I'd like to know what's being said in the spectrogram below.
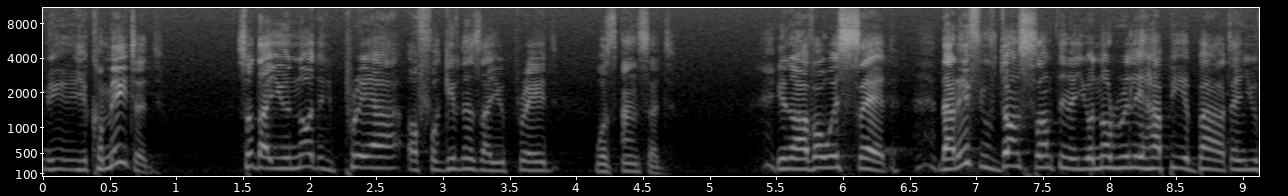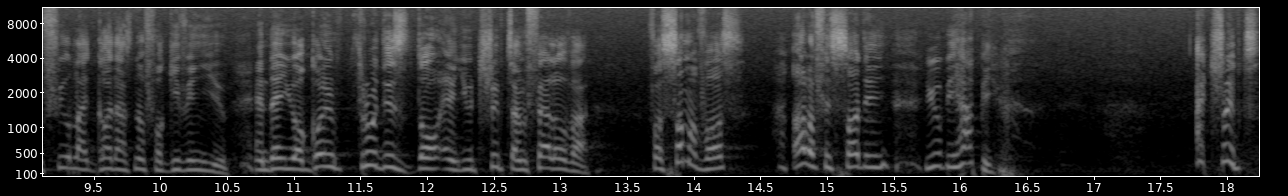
you committed so that you know the prayer of forgiveness that you prayed was answered. You know, I've always said that if you've done something that you're not really happy about and you feel like God has not forgiven you, and then you're going through this door and you tripped and fell over, for some of us, all of a sudden, you'll be happy. I tripped,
